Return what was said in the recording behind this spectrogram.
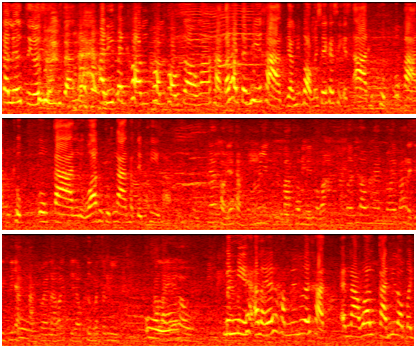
แต่เรื่องจริงเรื่องจริงแต่อันนี้เป็นความความของจองมากค่ะ ก็ทำเต็มที่ค่ะ อย่างที่บอกไม่ใช่แค่ CSR ทุกๆโอกาสทุกๆวงการ หรือว่าทุกๆงานทำเต็มที่ค่ะ เนี่ยเขาเนี่ยถามมีบางคอมเมนต์บอกว่าเออเรางานน้อยบ้างแต่จริงๆคืออยากถามกันนะว่าจริงๆแล้วคือมันจะมีโอ้อะไรให้เรา มันมีอะไรให้ทำเรื่อยๆค่ะแอนนาว่าการที่เราเป็น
